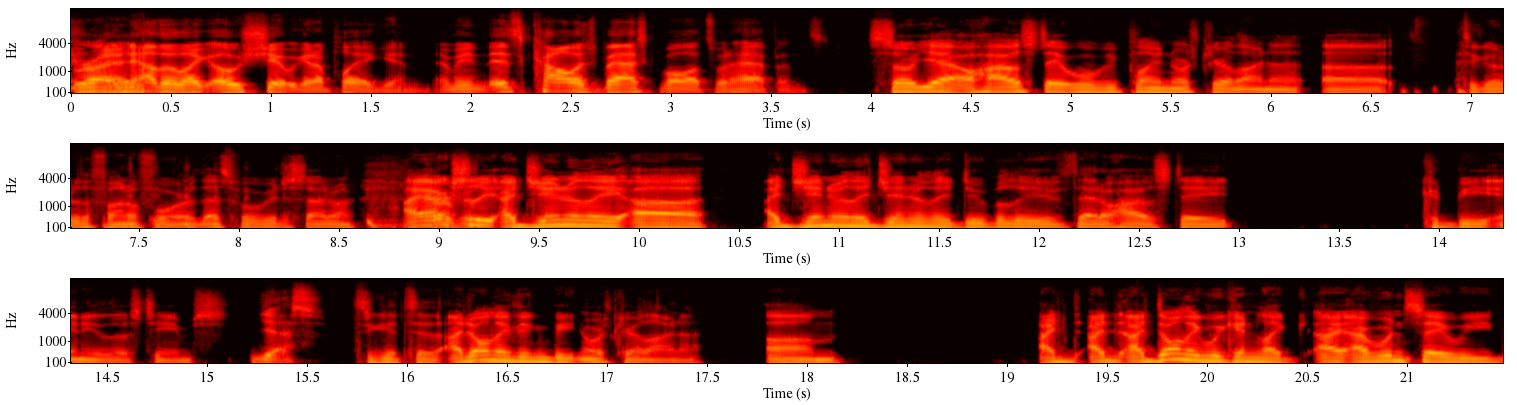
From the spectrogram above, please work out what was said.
Right. And now they're like, oh shit, we got to play again. I mean, it's college basketball. That's what happens. So yeah, Ohio State will be playing North Carolina uh, to go to the Final Four. That's what we decided on. I actually, I genuinely, uh, I genuinely, genuinely do believe that Ohio State could beat any of those teams Yes, to get to. I don't think they can beat North Carolina. Um, I, I, I don't think we can like. I, I wouldn't say we.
